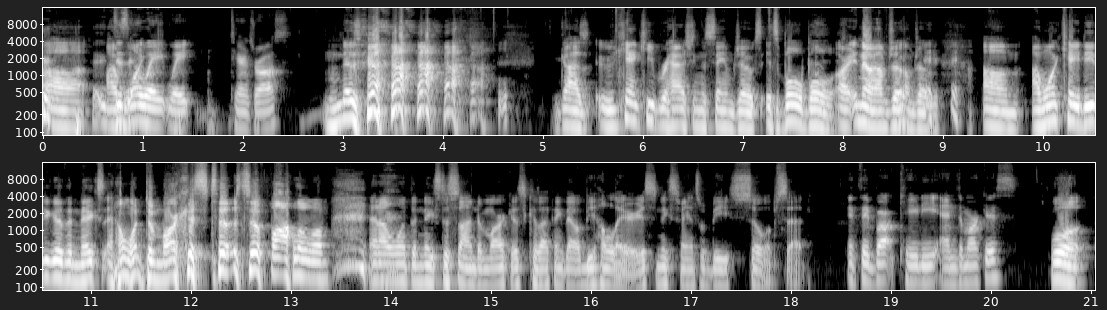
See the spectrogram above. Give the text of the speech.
Uh, I Does it- want- wait, wait. Terrence Ross. Guys, we can't keep rehashing the same jokes. It's bull bull. All right, no, I'm, jo- I'm joking. Um, I want KD to go to the Knicks, and I want Demarcus to, to follow him, and I want the Knicks to sign Demarcus because I think that would be hilarious. Knicks fans would be so upset. If they brought KD and Demarcus. Well,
